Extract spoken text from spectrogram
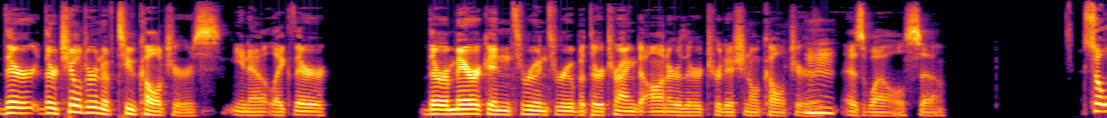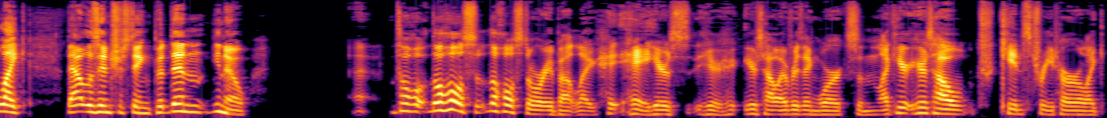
they're they're children of two cultures you know like they're they're american through and through but they're trying to honor their traditional culture Mhm. as well so so like that was interesting. But then you know uh, the whole the whole the whole story about like hey hey here's here here's how everything works and like here here's how tr- kids treat her like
